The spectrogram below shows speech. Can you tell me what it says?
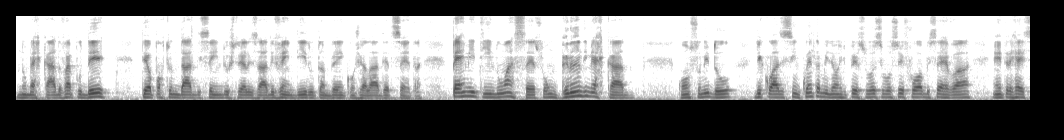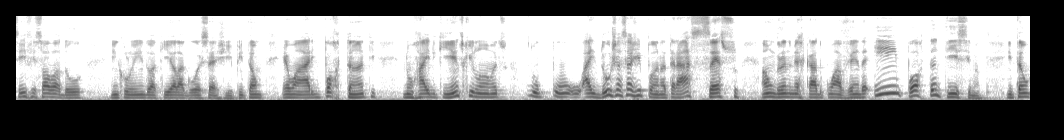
no mercado, vai poder ter a oportunidade de ser industrializado e vendido também, congelado, etc. Permitindo um acesso a um grande mercado consumidor de quase 50 milhões de pessoas, se você for observar entre Recife e Salvador, incluindo aqui Alagoas e Sergipe. Então, é uma área importante, no raio de 500 quilômetros, a indústria sergipana terá acesso a um grande mercado com a venda importantíssima. Então,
